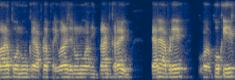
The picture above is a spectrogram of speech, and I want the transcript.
બાળકોનું કે આપણા પરિવારજનોનું ઇમ્પ્લાન્ટ કરાયું, ત્યારે આપણે કોકે એક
